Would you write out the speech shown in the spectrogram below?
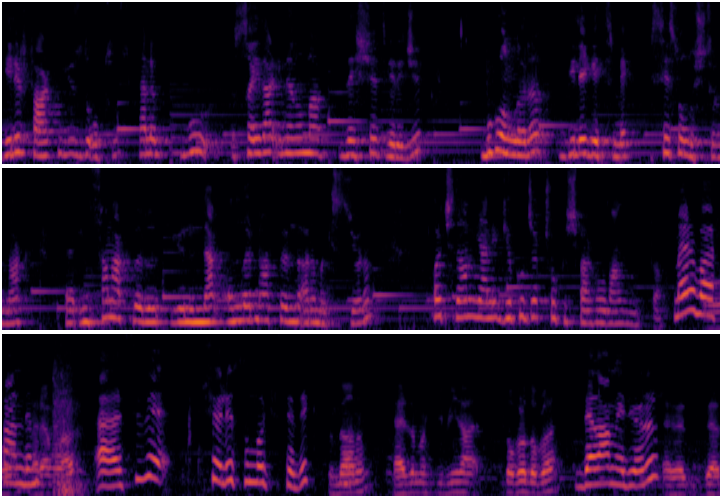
gelir farkı yüzde 30. Yani bu sayılar inanılmaz dehşet verici. Bu konuları dile getirmek, ses oluşturmak, e, insan hakları yönünden onların haklarını da aramak istiyorum. O açıdan yani yapılacak çok iş var Hollanda'da. Merhaba efendim. Merhabalar. Ee, size şöyle sunmak istedik. Funda Hanım. Her zamanki gibi yine dobra dobra. Devam ediyoruz. Evet güzel.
